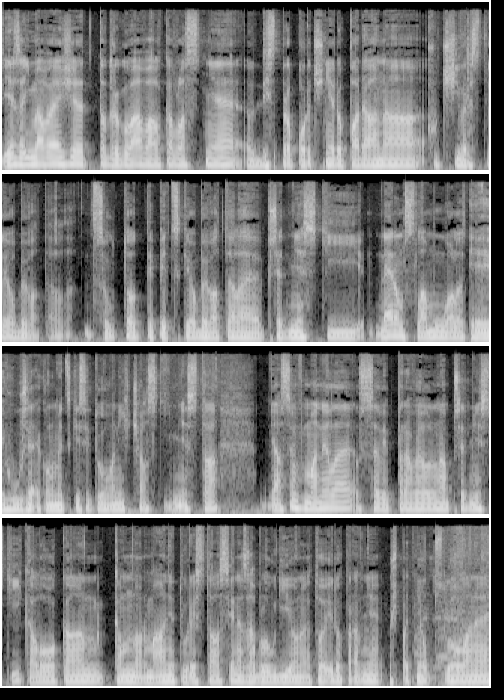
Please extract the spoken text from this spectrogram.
Je zajímavé, že ta drogová válka vlastně disproporčně dopadá na chudší vrstvy obyvatel. Jsou to typicky obyvatelé předměstí, nejenom slamů, ale i hůře ekonomicky situovaných částí města. Já jsem v Manile se vypravil na předměstí Kalókan, kam normálně turista asi nezabloudí, ono je to i dopravně špatně obsluhované.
